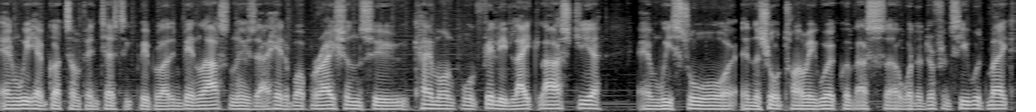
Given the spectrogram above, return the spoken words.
and we have got some fantastic people. I think Ben Larson, who's our head of operations, who came on board fairly late last year, and we saw in the short time he worked with us uh, what a difference he would make.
